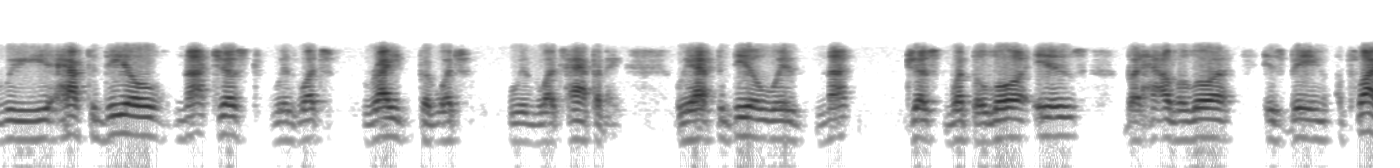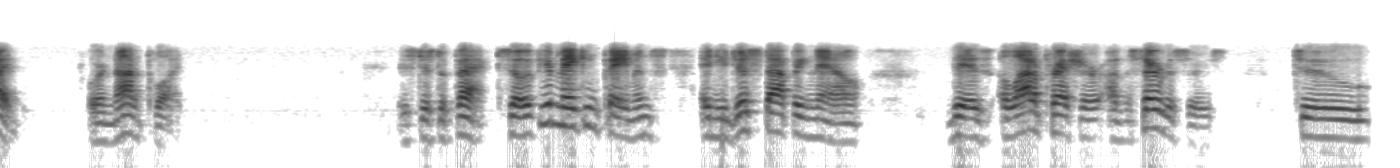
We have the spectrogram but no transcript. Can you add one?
we have to deal not just with what's right, but what's with what's happening. We have to deal with not just what the law is, but how the law is being applied or not applied. It's just a fact. So if you're making payments and you're just stopping now, there's a lot of pressure on the servicers to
